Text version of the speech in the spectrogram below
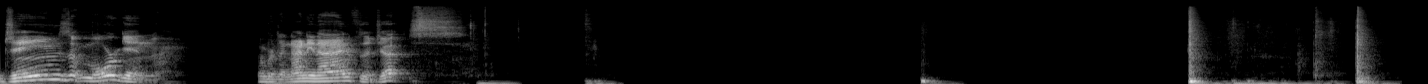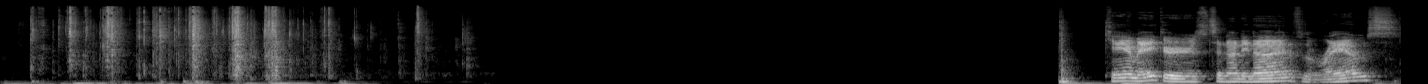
James Morgan, number to 99 for the Jets. Cam Akers to 99 for the Rams.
